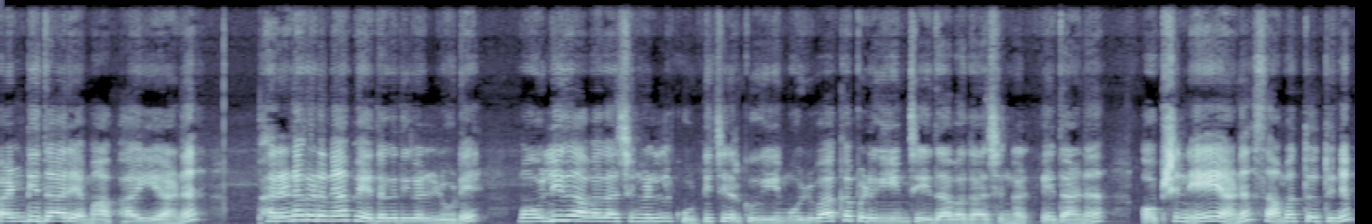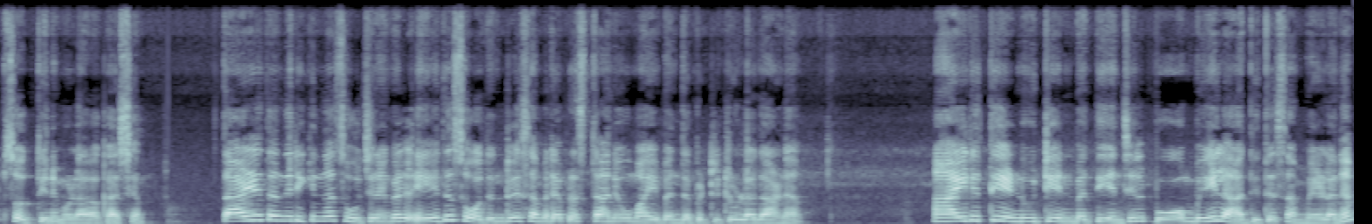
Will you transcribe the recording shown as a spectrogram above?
പണ്ഡിത രമാഭായിയാണ്. ഭരണഘടനാ ഭേദഗതികളിലൂടെ മൗലികാവകാശങ്ങളിൽ കൂട്ടിച്ചേർക്കുകയും ഒഴിവാക്കപ്പെടുകയും ചെയ്ത അവകാശങ്ങൾ ഏതാണ്? ഓപ്ഷൻ എ ആണ് സമത്വത്തിനും സ്വത്തിനുമുള്ള അവകാശം. താഴെ തന്നിരിക്കുന്ന സൂചനകൾ ഏത് സ്വാതന്ത്ര്യ സമര പ്രസ്ഥാനവുമായി ബന്ധപ്പെട്ടിട്ടുള്ളതാണ്. ആയിരത്തി എണ്ണൂറ്റി എൺപത്തിയഞ്ചിൽ ബോംബെയിൽ ആദ്യത്തെ സമ്മേളനം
